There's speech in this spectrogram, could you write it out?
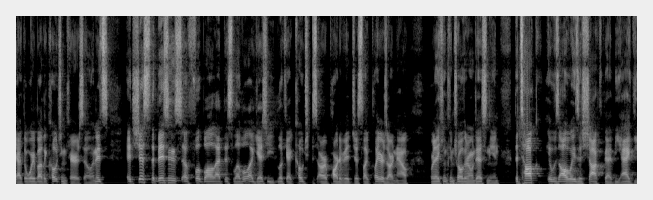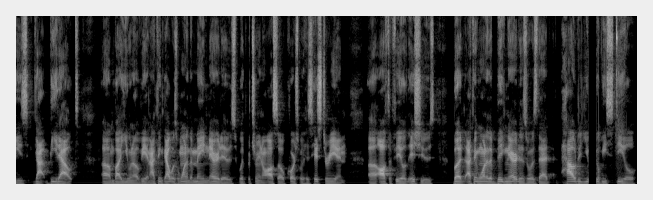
you have to worry about the coaching carousel, and it's it's just the business of football at this level. I guess you look at coaches are a part of it, just like players are now where they can control their own destiny. And the talk, it was always a shock that the Aggies got beat out um, by UNLV. And I think that was one of the main narratives with Petrino. Also, of course, with his history and uh, off the field issues. But I think one of the big narratives was that how did UNLV steal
